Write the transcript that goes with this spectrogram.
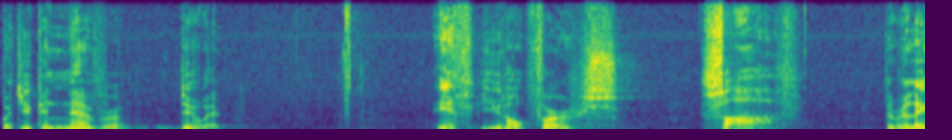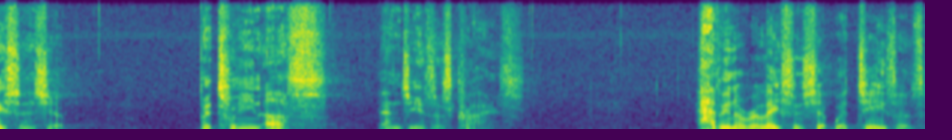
But you can never do it if you don't first solve the relationship between us and Jesus Christ. Having a relationship with Jesus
